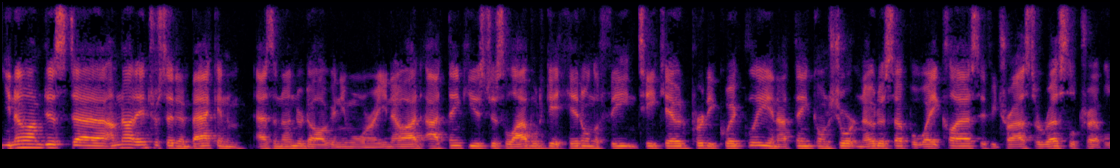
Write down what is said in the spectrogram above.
you know, I'm just uh, I'm not interested in backing him as an underdog anymore. You know, I, I think he's just liable to get hit on the feet and TKO'd pretty quickly. And I think on short notice up a weight class, if he tries to wrestle Trevor,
